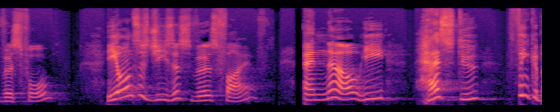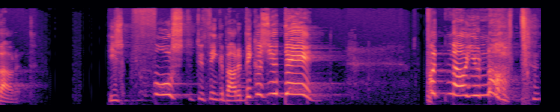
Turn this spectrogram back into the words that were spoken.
verse 4. He answers Jesus, verse 5. And now he has to think about it. He's forced to think about it because you're dead. But now you're not.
